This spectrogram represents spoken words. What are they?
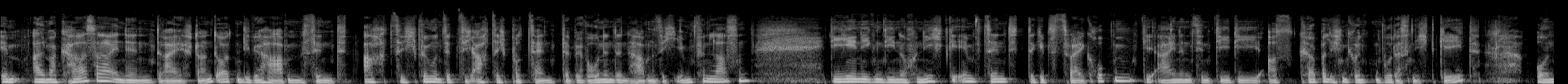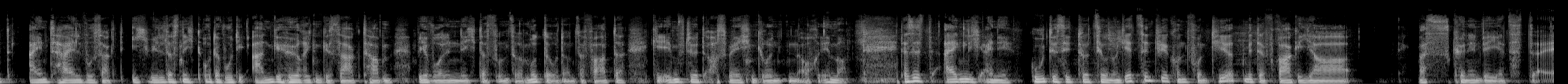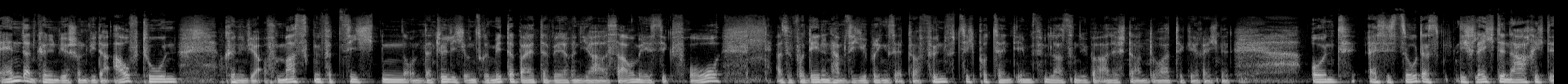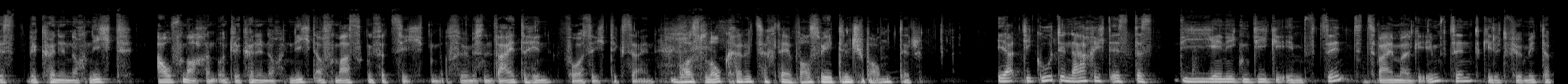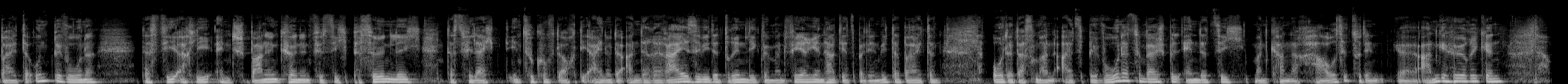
Im Almacasa, in den drei Standorten, die wir haben, sind 80, 75, 80 Prozent der Bewohnenden haben sich impfen lassen. Diejenigen, die noch nicht geimpft sind, da gibt es zwei Gruppen. Die einen sind die, die aus körperlichen Gründen, wo das nicht geht. Und ein Teil, wo sagt, ich will das nicht, oder wo die Angehörigen gesagt haben, wir wollen nicht, dass unsere Mutter oder unser Vater geimpft wird, aus welchen Gründen auch immer. Das ist eigentlich eine gute Situation. Und jetzt sind wir konfrontiert mit der Frage, ja, was können wir jetzt ändern? Können wir schon wieder auftun? Können wir auf Masken verzichten? Und natürlich unsere Mitarbeiter wären ja saumäßig froh. Also von denen haben sich übrigens etwa 50 Prozent impfen lassen, über alle Standorte gerechnet. Und es ist so, dass die schlechte Nachricht ist, wir können noch nicht aufmachen und wir können noch nicht auf Masken verzichten. Also wir müssen weiterhin vorsichtig sein. Was lockert sich denn? Was wird entspannter? Ja, die gute Nachricht ist, dass diejenigen, die geimpft sind, zweimal geimpft sind, gilt für Mitarbeiter und Bewohner, dass die bisschen entspannen können für sich persönlich, dass vielleicht in Zukunft auch die ein oder andere Reise wieder drin liegt, wenn man Ferien hat, jetzt bei den Mitarbeitern, oder dass man als Bewohner zum Beispiel ändert sich, man kann nach Hause zu den äh, Angehörigen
